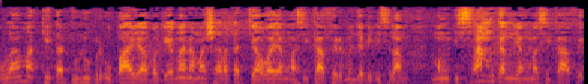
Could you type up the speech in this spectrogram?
ulama kita dulu berupaya bagaimana masyarakat Jawa yang masih kafir menjadi Islam, mengislamkan yang masih kafir.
